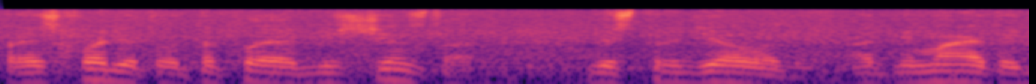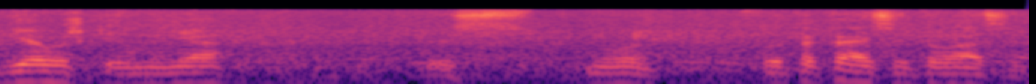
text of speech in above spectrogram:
происходит вот такое бесчинство, беспредел. Отнимают у девушки, у меня. То есть, ну, вот такая ситуация.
